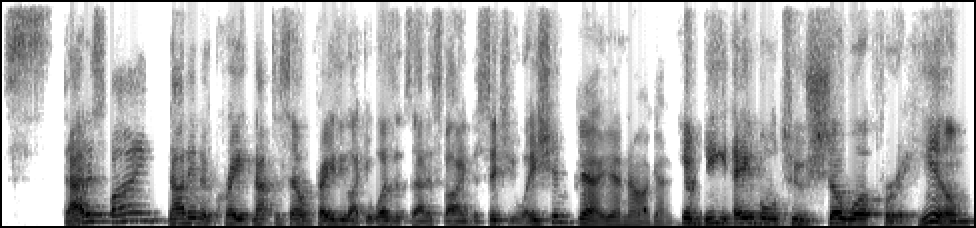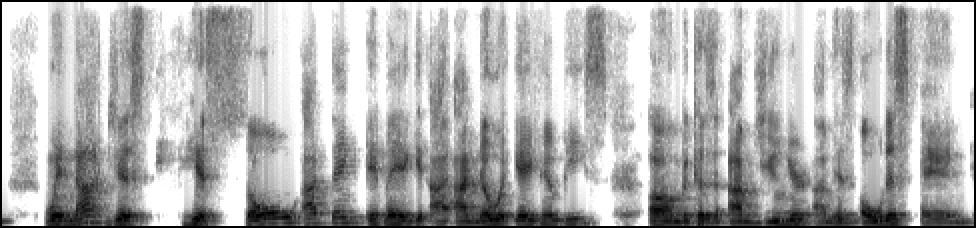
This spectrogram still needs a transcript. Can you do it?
satisfying, not in a crate, not to sound crazy, like it wasn't satisfying the situation. Yeah. Yeah. No, I got it. To be able to show up for him when not just his soul, I think it may get I, I know it gave him peace um because I'm junior, I'm his oldest, and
